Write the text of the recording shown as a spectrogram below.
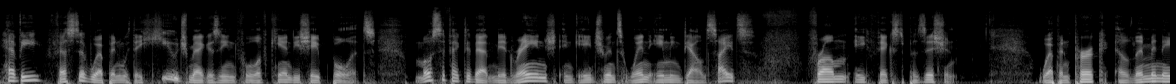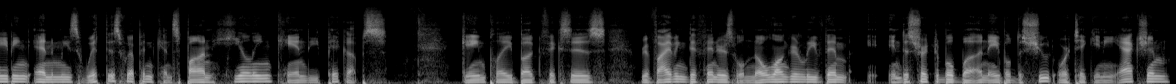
heavy, festive weapon with a huge magazine full of candy shaped bullets. Most effective at mid range engagements when aiming down sights from a fixed position. Weapon perk Eliminating enemies with this weapon can spawn healing candy pickups gameplay bug fixes. Reviving defenders will no longer leave them indestructible but unable to shoot or take any action.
